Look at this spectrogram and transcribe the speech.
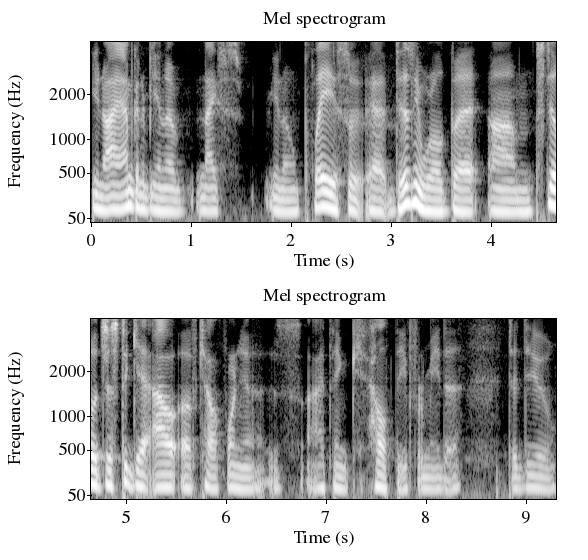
you know, I am going to be in a nice you know place at Disney World, but um, still, just to get out of California is I think healthy for me to to do.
